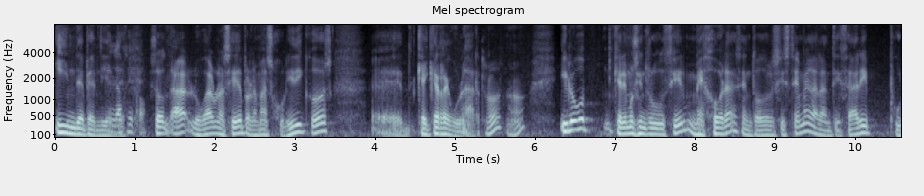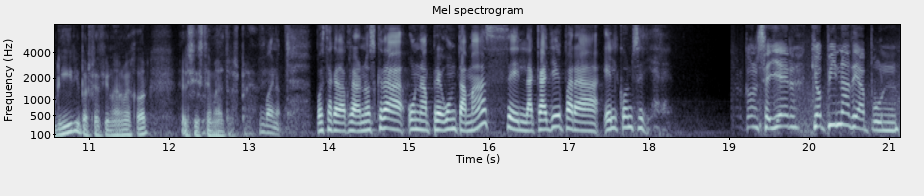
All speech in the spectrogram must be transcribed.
independiente. Lógico. Eso da lugar a una serie de problemas jurídicos eh, que hay que regularlos. ¿no? Y luego queremos introducir mejoras en todo el sistema y garantizar y pulir y perfeccionar mejor el sistema de transparencia. Bueno, pues te ha quedado claro. Nos queda una pregunta más en la calle para el conseller. Conseller, ¿qué opina de Apun?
